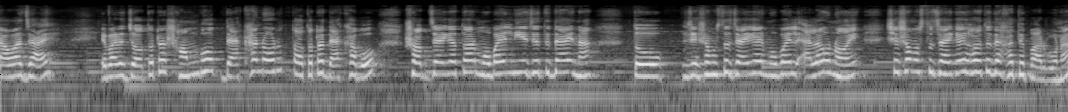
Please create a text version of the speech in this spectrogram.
যাওয়া যায়। এবারে যতটা সম্ভব দেখানোর, ততটা দেখাবো। সব জায়গা তো আর মোবাইল নিয়ে যেতে দেয় না। তো যে সমস্ত জায়গায় মোবাইল অ্যালাউ নয়, সে সমস্ত জায়গায় হয়তো দেখাতে পারব না।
